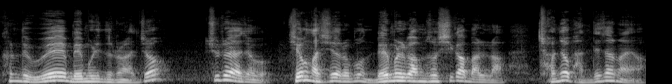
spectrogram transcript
그런데 왜 매물이 늘어나죠? 줄여야죠. 기억나시죠, 여러분? 매물 감소, 시가 말라. 전혀 반대잖아요.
